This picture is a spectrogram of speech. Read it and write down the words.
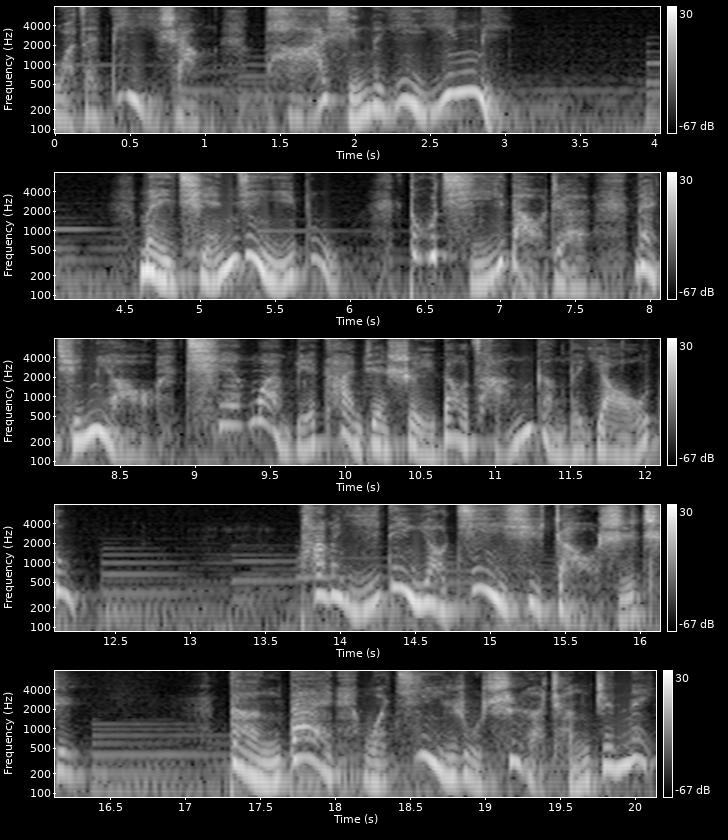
我在地上爬行了一英里，每前进一步，都祈祷着那群鸟千万别看见水稻残梗的摇动。它们一定要继续找食吃，等待我进入射程之内。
